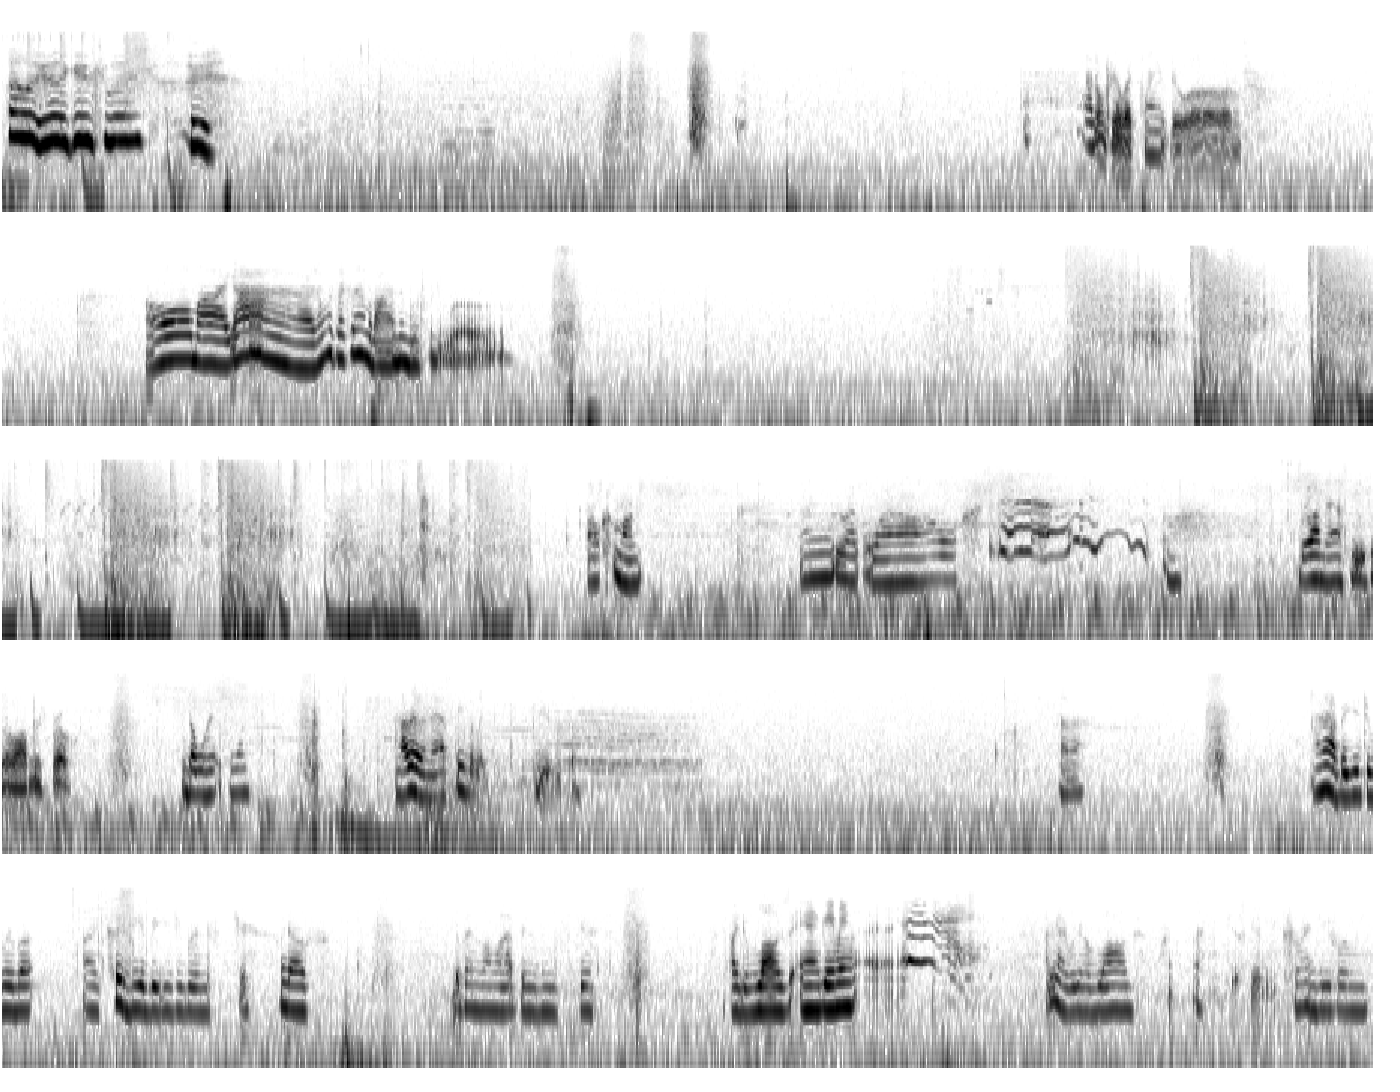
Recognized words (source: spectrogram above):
I don't hear the game too much. I don't feel like playing duo. My gosh. I'm gonna text him, but I'm in the mood for duo. Oh, come on. And be like, wow. With revolvers, bro. Double hit someone. Not really nasty, but like, pretty good. Uh, I'm not a big YouTuber, but I could be a big YouTuber in the future. Who knows? Depends on what happens in the future. If I do vlogs and gaming, I'm never gonna vlog. That's just gonna be cringy for me.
